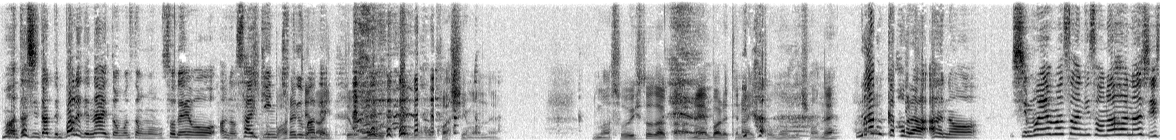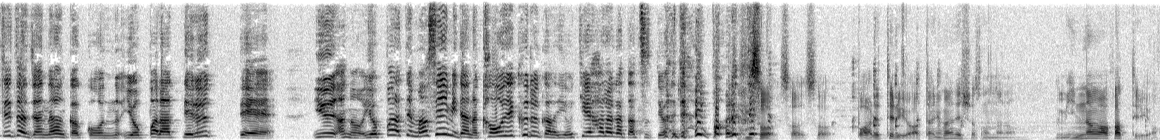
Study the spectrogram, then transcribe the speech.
もう私だってバレてないと思ってたもん。それをあの最近そのバレて聞くまでないって思うっていうのがおかしいもんね。まあそういう人だからねバレてないって思うんでしょうね。はい。なんかほらあの下山さんにその話してたじゃん。なんかこう酔っ払ってるっていうあの酔っ払ってませんみたいな顔で来るから余計腹が立つって言われて バレてそうそうそう。バレてるよ。当たり前でしょそんなの。みんな分かってるよ。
